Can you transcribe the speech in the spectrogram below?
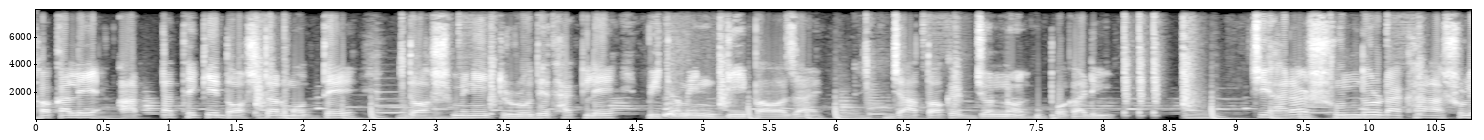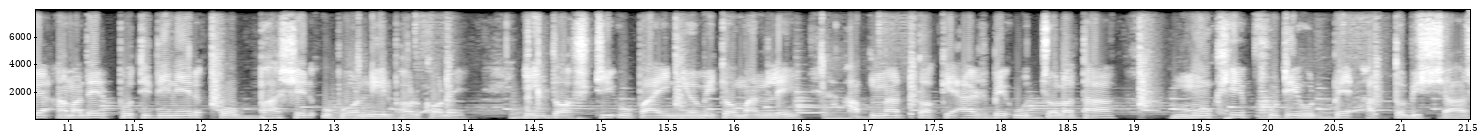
সকালে আটটা থেকে দশটার মধ্যে দশ মিনিট রোদে থাকলে ভিটামিন ডি পাওয়া যায়, যা ত্বকের জন্য উপকারী। চেহারা সুন্দর রাখা আসলে আমাদের প্রতিদিনের অভ্যাসের উপর নির্ভর করে। এই দশটি উপায় নিয়মিত মানলে আপনার ত্বকে আসবে উজ্জ্বলতা, মুখে ফুটে উঠবে আত্মবিশ্বাস।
